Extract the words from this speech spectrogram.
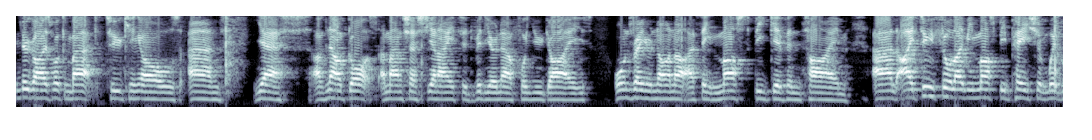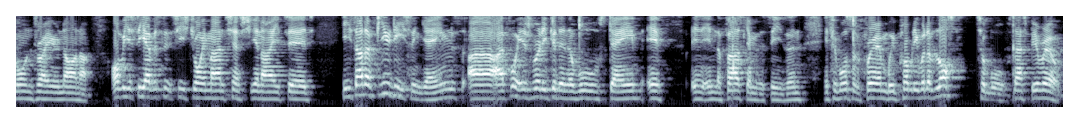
Yo guys, welcome back to King Ols and yes, I've now got a Manchester United video now for you guys. Andre Onana, I think, must be given time. And I do feel like we must be patient with Andre Onana. Obviously, ever since he's joined Manchester United, he's had a few decent games. Uh, I thought he was really good in the Wolves game. If in, in the first game of the season, if it wasn't for him, we probably would have lost to Wolves. Let's be real.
